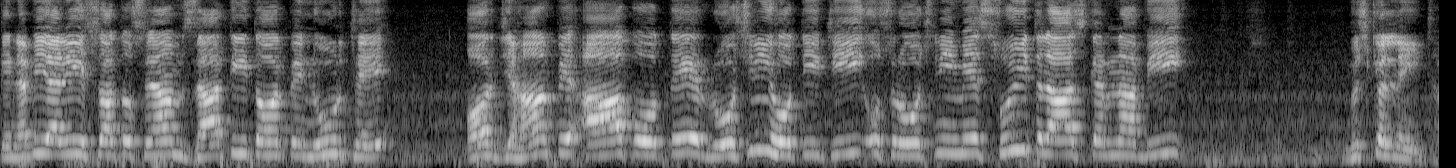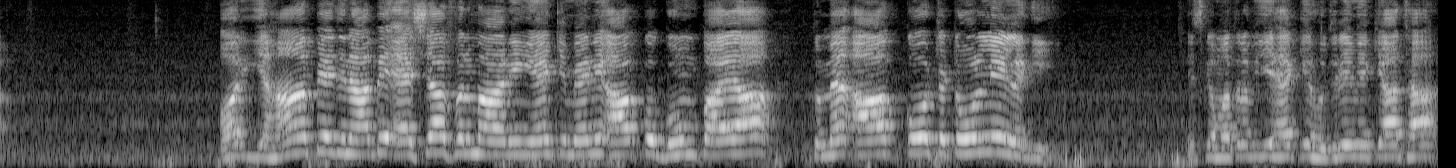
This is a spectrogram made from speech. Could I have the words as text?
کہ نبی علی سات السلام ذاتی طور پہ نور تھے اور جہاں پہ آپ ہوتے روشنی ہوتی تھی، اس روشنی میں سوئی تلاش کرنا بھی مشکل نہیں تھا۔ اور یہاں پہ جناب ایشا فرما رہی ہیں کہ میں نے آپ کو گم پایا تو میں آپ کو ٹٹولنے لگی۔ اس کا مطلب یہ ہے کہ حجرے میں کیا تھا؟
